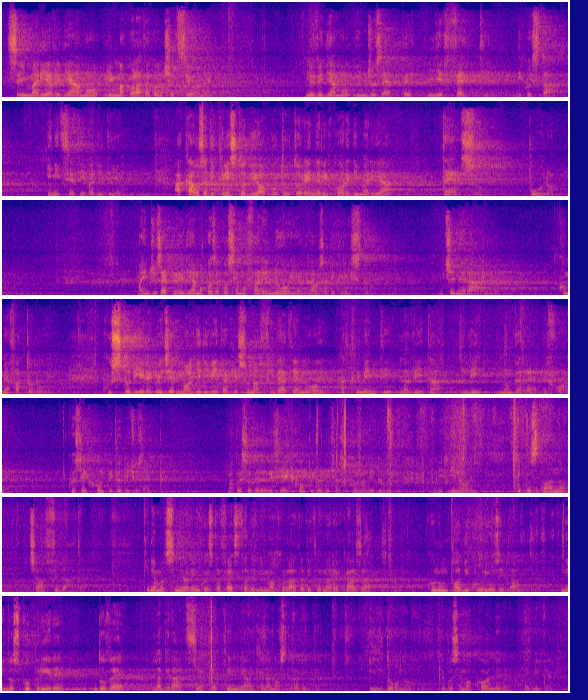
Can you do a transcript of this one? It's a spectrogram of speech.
Se in Maria vediamo l'Immacolata Concezione, noi vediamo in Giuseppe gli effetti di questa iniziativa di Dio. A causa di Cristo Dio ha potuto rendere il cuore di Maria terso, puro. Ma in Giuseppe vediamo cosa possiamo fare noi a causa di Cristo. Generarlo, come ha fatto lui. Custodire quei germogli di vita che sono affidati a noi, altrimenti la vita lì non verrebbe fuori. Questo è il compito di Giuseppe, ma questo credo che sia il compito di ciascuno di, lui, di, di noi, che questo anno ci ha affidato. Chiediamo al Signore in questa festa dell'Immacolata di tornare a casa con un po' di curiosità, nello scoprire dov'è la grazia che attende anche la nostra vita, il dono che possiamo accogliere e vivere.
